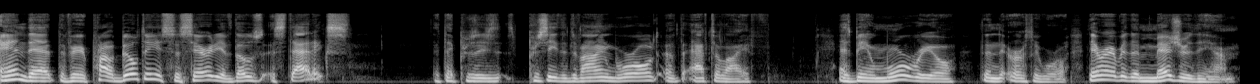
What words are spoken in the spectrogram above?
And that the very probability and sincerity of those ecstatics, that they perceive the divine world of the afterlife as being more real than the earthly world. They were able to measure them,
